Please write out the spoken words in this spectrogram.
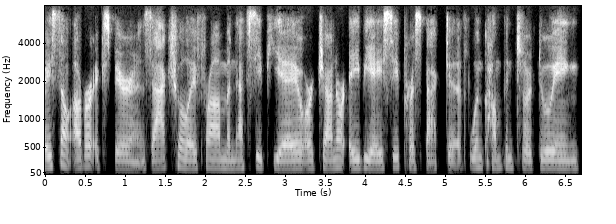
based on our experience, actually from an FCPA or general ABAC perspective, when companies are doing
